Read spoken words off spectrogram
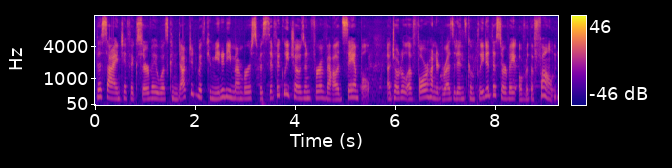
The scientific survey was conducted with community members specifically chosen for a valid sample. A total of 400 residents completed the survey over the phone.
